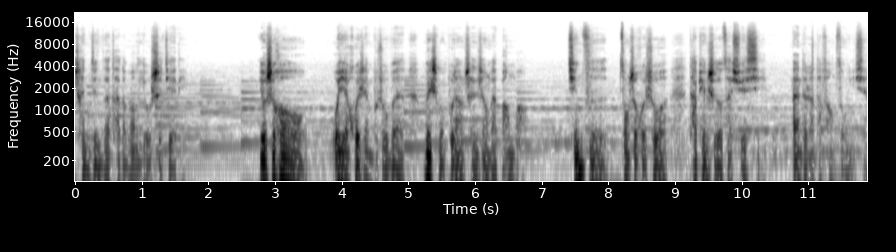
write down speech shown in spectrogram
沉浸在他的网游世界里。有时候我也会忍不住问，为什么不让陈生来帮忙？晴子总是会说，他平时都在学习，难得让他放松一下。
